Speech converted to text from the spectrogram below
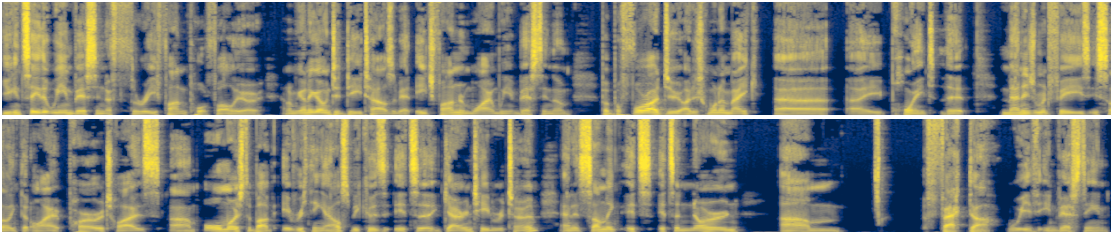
you can see that we invest in a three fund portfolio. And I'm going to go into details about each fund and why we invest in them. But before I do, I just want to make uh, a point that management fees is something that I prioritize um, almost above everything else because it's a guaranteed return and it's something, it's, it's a known, um, factor with investing,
